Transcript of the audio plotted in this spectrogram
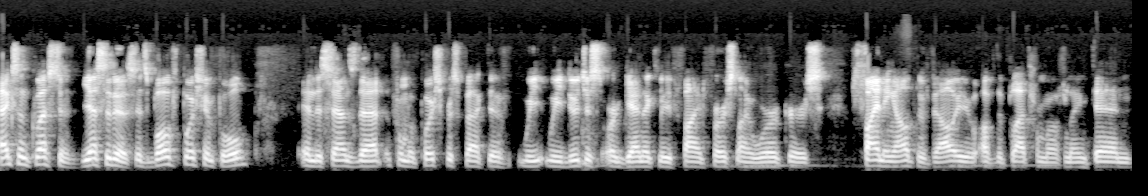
Excellent question. Yes, it is. It's both push and pull in the sense that, from a push perspective, we, we do just organically find first line workers finding out the value of the platform of LinkedIn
